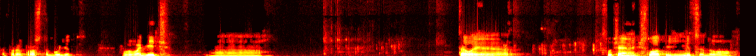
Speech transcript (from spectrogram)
которое просто будет выводить э, целое случайное число от единицы до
